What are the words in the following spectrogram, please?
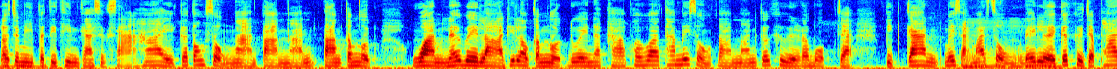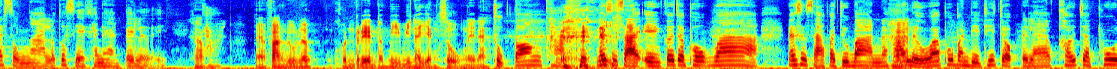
เราจะมีปฏิทินการศึกษาให้ ก็ต้องส่งงานตามนั้น ตามกำหนดวันและเวลาที่เรากำหนดด้วยนะคะ เพราะว่าถ้าไม่ส่งตามนั้นก็คือระบบจะปิดกั้นไม่สามารถส่งได้เลย ก็คือจะพลาดส่งงานแล้วก็เสียคะแนนไปเลยครับ ค่ะ แหมฟังดูแล้วคนเรียนต้องมีวินัยอย่างสูงเลยนะ ถูกต้องค่ะ นักศึกษาเองก็จะพบว่านักศึกษาปัจจุบันนะครัคะบหรือว่าผู้บัณฑิตที่จบไปแล้ว เขาจะพูด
